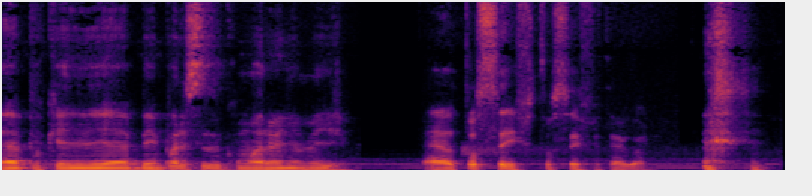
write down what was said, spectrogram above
É, porque ele é bem parecido com uma aranha mesmo. É, eu tô safe, tô safe até agora.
